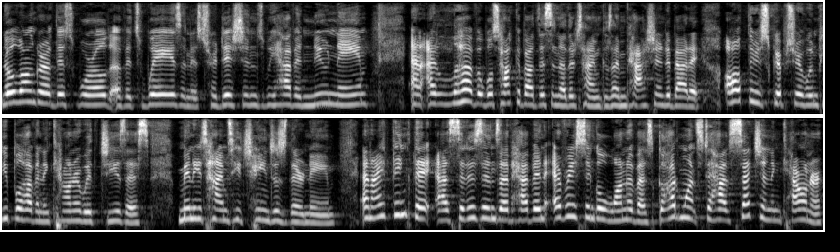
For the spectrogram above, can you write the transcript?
no longer of this world, of its ways and its traditions. We have a new name. And I love it. We'll talk about this another time because I'm passionate about it. All through Scripture, when people have an encounter with Jesus, many times He changes their name. And I think that as citizens of heaven, every single one of us, God wants to have such an encounter,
